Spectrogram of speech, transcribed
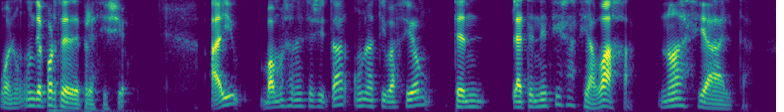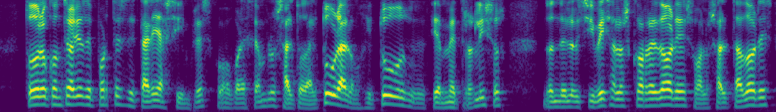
Bueno, un deporte de precisión. Ahí vamos a necesitar una activación. la tendencia es hacia baja, no hacia alta. Todo lo contrario, deportes de tareas simples, como por ejemplo salto de altura, longitud, 100 metros lisos, donde si veis a los corredores o a los saltadores,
